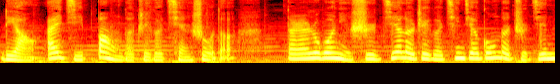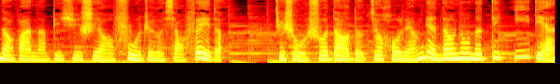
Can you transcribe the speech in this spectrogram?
两埃及镑的这个钱数的。当然，如果你是接了这个清洁工的纸巾的话呢，必须是要付这个小费的。这是我说到的最后两点当中的第一点。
